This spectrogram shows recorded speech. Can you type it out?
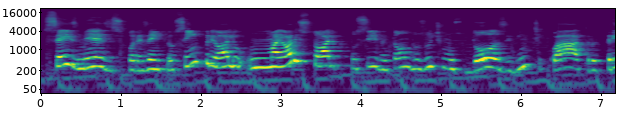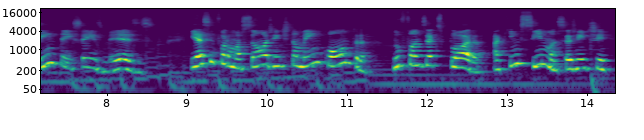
seis meses, por exemplo. Eu sempre olho um maior histórico possível, então dos últimos 12, 24, 36 meses. E essa informação a gente também encontra no Funds Explorer. Aqui em cima, se a gente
